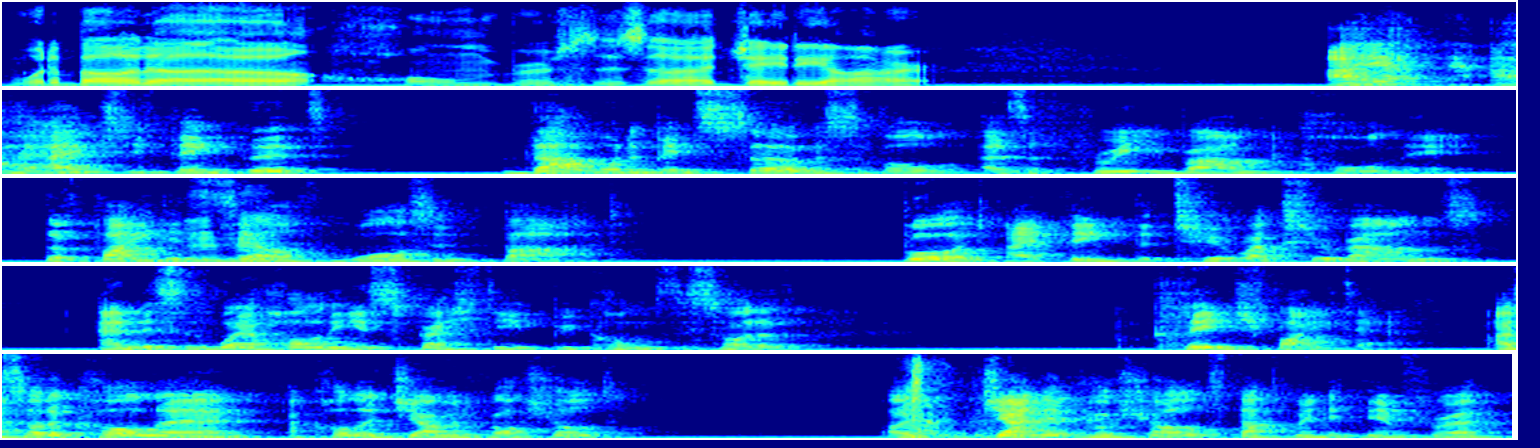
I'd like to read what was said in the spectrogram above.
What about uh Holm versus uh JDR? I I actually think that that would have been serviceable as a three round co-main. The fight itself wasn't bad, but I think the two extra rounds, and this is where Holly especially becomes the sort of clinch fighter. I sort of call her I call her Jared Rosholt or Janet Rosholt. That's my nickname for her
